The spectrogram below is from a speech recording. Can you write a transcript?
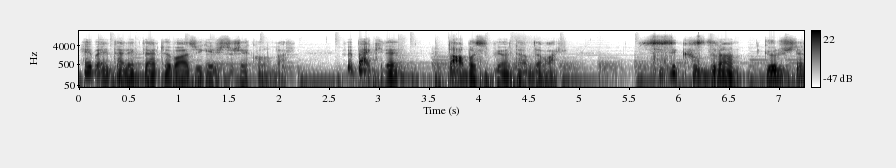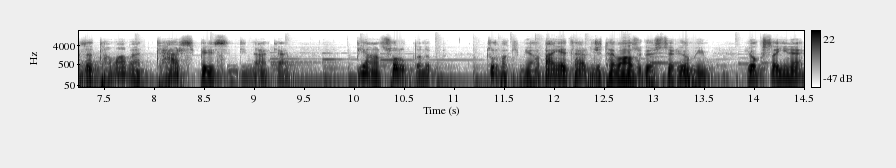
hep entelektüel tevazuyu geliştirecek konular. Ve belki de daha basit bir yöntem de var. Sizi kızdıran, görüşlerinize tamamen ters birisini dinlerken bir an soluklanıp dur bakayım ya ben yeterince tevazu gösteriyor muyum? Yoksa yine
